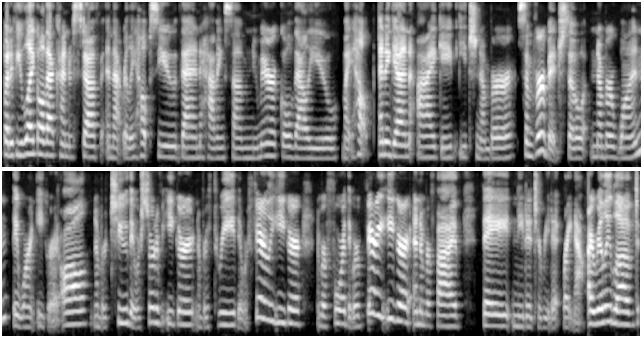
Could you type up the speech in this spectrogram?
But if you like all that kind of stuff and that really helps you, then having some numerical value might help. And again, I gave each number some verbiage. So number Number one, they weren't eager at all. Number two, they were sort of eager. Number three, they were fairly eager. Number four, they were very eager. And number five, they needed to read it right now. I really loved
